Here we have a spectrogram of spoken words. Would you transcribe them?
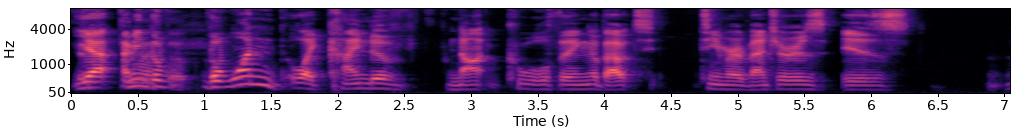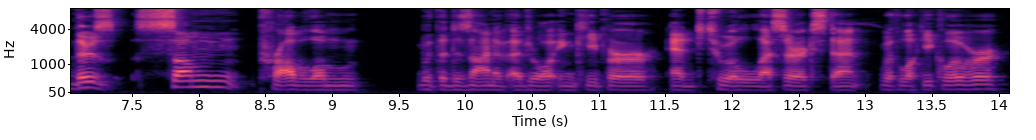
Yeah, I mean the messed the one like kind of not cool thing about T- Temur Adventures is there's some problem with the design of Edgewall Innkeeper and to a lesser extent with Lucky Clover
